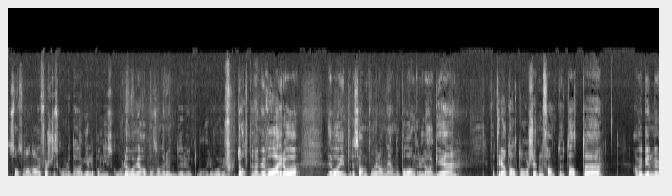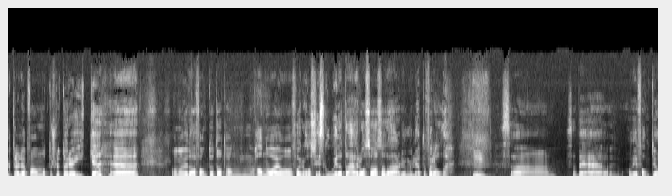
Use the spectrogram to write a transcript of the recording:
sånn som man har i første skoledag eller på ny skole, hvor vi hadde en sånn runde rundt bordet hvor vi fortalte hvem vi var. og det var jo interessant hvor han ene på det andre laget for tre og et halvt år siden fant ut at uh, han ville begynne med ultraløp, for han måtte slutte å røyke. Uh, og når vi da fant ut at han, han, var jo forholdsvis god i dette her også, så da er det jo muligheter for alle. Mm. Så, så, det Og vi fant jo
